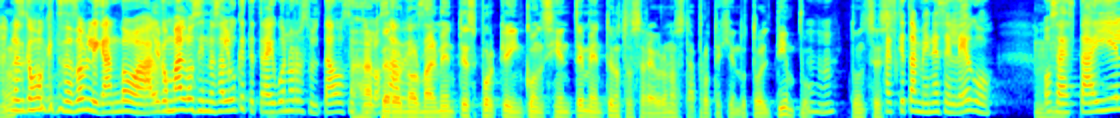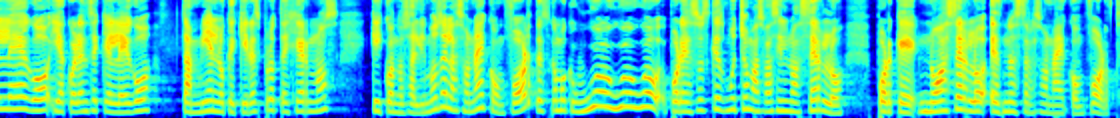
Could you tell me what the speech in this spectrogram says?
¿no? es como que te estás obligando a algo malo, sino es algo que te trae buenos resultados. Y tú lo pero normalmente es porque inconscientemente nuestro cerebro nos está protegiendo todo el tiempo. Entonces. Es que también es el ego. O sea, está ahí el ego y acuérdense que el ego también lo que quiere es protegernos, que cuando salimos de la zona de confort es como que wow, wow, wow. Por eso es que es mucho más fácil no hacerlo, porque no hacerlo es nuestra zona de confort.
